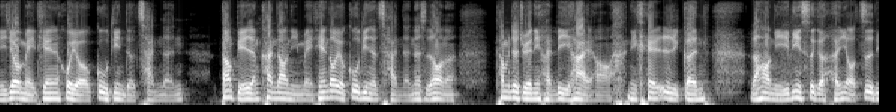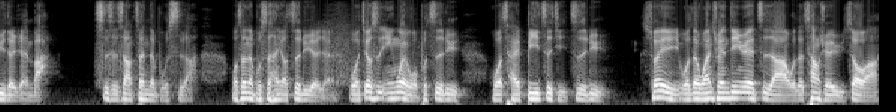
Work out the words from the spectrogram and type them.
你就每天会有固定的产能。当别人看到你每天都有固定的产能的时候呢，他们就觉得你很厉害哈，你可以日更，然后你一定是个很有自律的人吧？事实上，真的不是啊，我真的不是很有自律的人，我就是因为我不自律，我才逼自己自律。所以我的完全订阅制啊，我的畅学宇宙啊，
